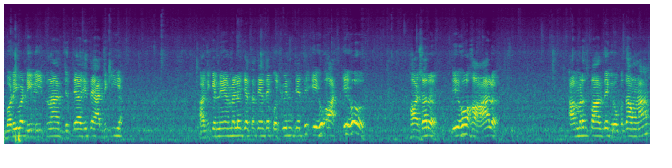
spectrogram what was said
ਬੜੀ ਵੱਡੀ ਲੀਡ ਨਾਲ ਜਿੱਤਿਆ ਸੀ ਤੇ ਅੱਜ ਕੀ ਹੈ ਅੱਜ ਕਿੰਨੇ ਐਮਐਲਏ ਜਿੱਤਦੇ ਆ ਤੇ ਕੁਝ ਵੀ ਨਹੀਂ ਜਿੱਤੇ ਇਹੋ ਆ- ਇਹੋ ਹਾਸ਼ਰ, ਇਹੋ ਹਾਲ। ਅੰਮ੍ਰਿਤਪਾਲ ਦੇ ਗਰੁੱਪ ਦਾ ਹੋਣਾ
